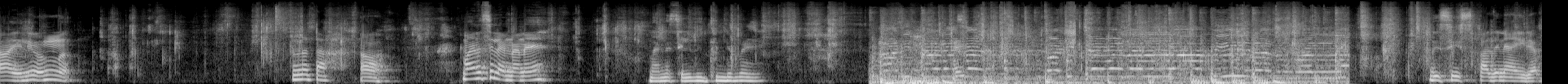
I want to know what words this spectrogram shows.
ആ ഇനി ഒന്ന്. എന്നിട്ടാ? ഓ മനസ്സിലെണ്ണണേ? മനസ്സിൽ ബുദ്ധിന്റെ മഴ ദിസ് ഈസ് പതിനായിരം.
